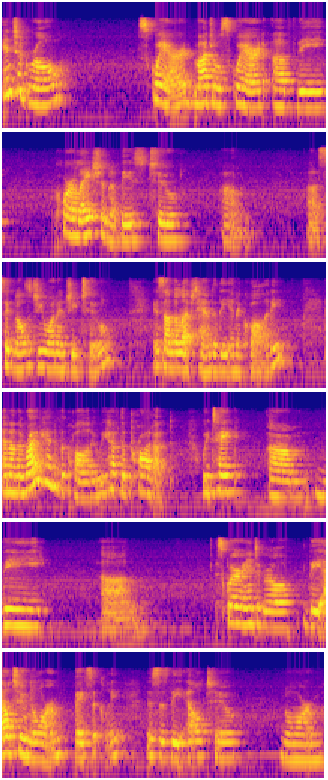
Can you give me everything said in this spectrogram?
integral squared, module squared of the correlation of these two um, uh, signals, g1 and g2, is on the left hand of the inequality. And on the right hand of the quality, we have the product. We take um, the um, square integral, the L2 norm, basically. This is the L2 norm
